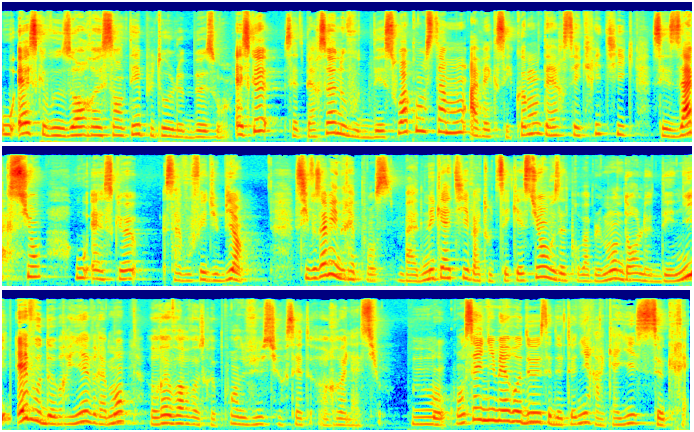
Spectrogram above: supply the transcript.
ou est-ce que vous en ressentez plutôt le besoin? Est-ce que cette personne vous déçoit constamment avec ses commentaires, ses critiques, ses actions ou est-ce que ça vous fait du bien? Si vous avez une réponse bah, négative à toutes ces questions, vous êtes probablement dans le déni et vous devriez vraiment revoir votre point de vue sur cette relation. Mon conseil numéro 2, c'est de tenir un cahier secret.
